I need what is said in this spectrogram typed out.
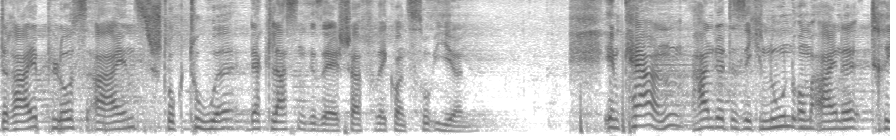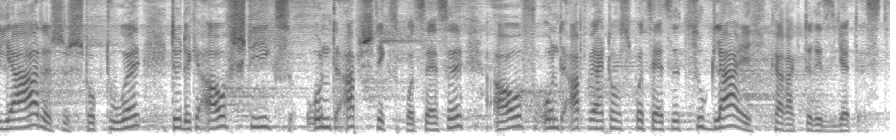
3 plus 1 Struktur der Klassengesellschaft rekonstruieren. Im Kern handelt es sich nun um eine triadische Struktur, die durch Aufstiegs- und Abstiegsprozesse, Auf- und Abwertungsprozesse zugleich charakterisiert ist.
